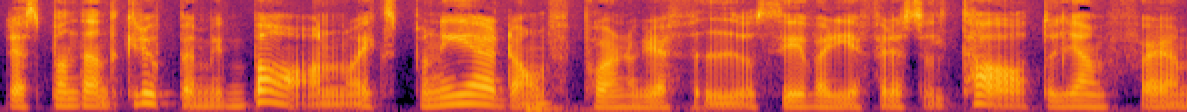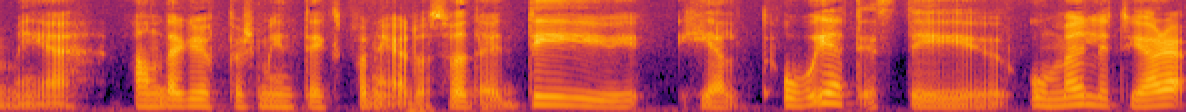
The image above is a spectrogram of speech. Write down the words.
respondentgrupper med barn och exponera dem för pornografi och se vad det ger för resultat och jämföra med andra grupper som inte är exponerade och så vidare. Det är ju helt oetiskt. Det är ju omöjligt att göra.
